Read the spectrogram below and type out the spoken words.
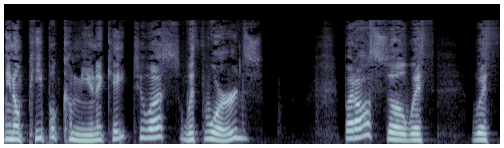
You know, people communicate to us with words, but also with, with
